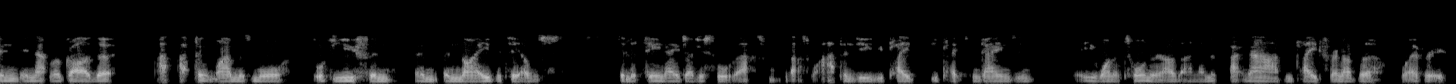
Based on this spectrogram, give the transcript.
in, in that regard, that I, I think mine was more of youth and, and, and naivety. I was still a teenager, I just thought that's that's what happened. You you played you played some games and you won a tournament. And I look back now, I haven't played for another whatever it is,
